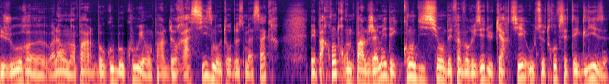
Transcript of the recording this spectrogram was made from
des jours. euh, voilà, on en parle beaucoup, beaucoup et on parle de racisme autour de ce massacre. Mais par contre, on ne parle jamais des conditions défavorisées du quartier où se trouve cette église.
